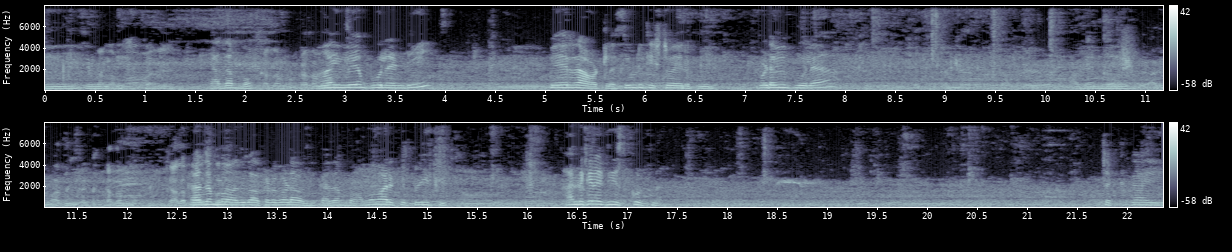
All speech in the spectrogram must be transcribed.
ఈ శివుడికి కదంబం ఇవేం పూలండి? పేరు రావట్లేదు శివుడికి ఇష్టమైన పూలు. బుడమి పూల? అది మాత్రం కదమ్మ చాలా కదంబం అదిగో అక్కడ కూడా ఉంది. కదంబం అమ్మవారికి ప్రీతి. అందుకనే తీసుకుంటున్నా. చక్కగా ఈ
